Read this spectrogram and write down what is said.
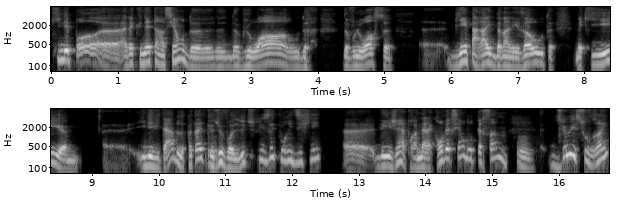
qui n'est pas avec une intention de, de, gloire ou de, de vouloir se bien paraître devant les autres, mais qui est inévitable. Peut-être que mm. Dieu va l'utiliser pour édifier des gens, pour amener à la conversion d'autres personnes. Mm. Dieu est souverain,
